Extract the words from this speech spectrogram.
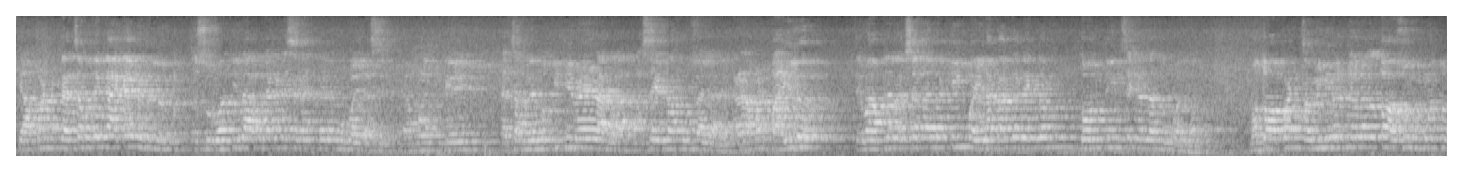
की आपण त्याच्यामध्ये काय काय घडलं? तर सुरुवातीला आपल्याकडे सगळ्यांकडे मोबाईल असेल त्यामुळे ते त्याच्यामध्ये मग किती वेळ लागला? असं एकदा मोजायला लागलं. कारण आपण पाहिलं तेव्हा आपल्या लक्षात आलं की पहिला कागद एकदम दोन तीन सेकंदात उमलला. मग तो आपण जमिनीवर ठेवला तर तो अजून उमलतो.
